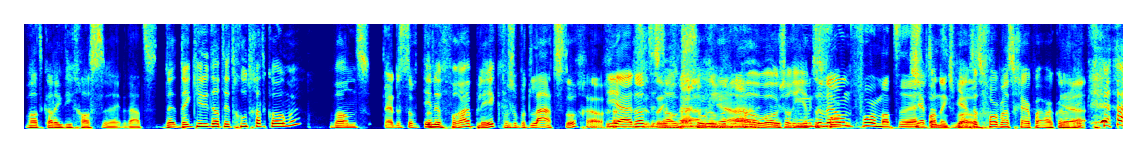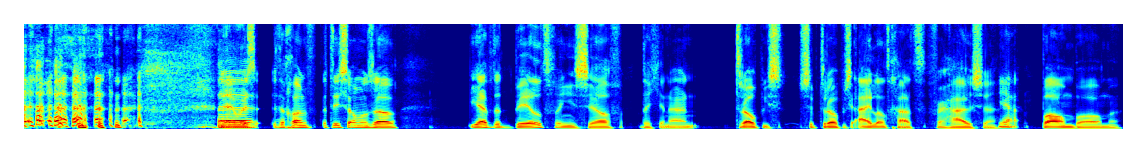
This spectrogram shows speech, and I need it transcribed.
wat kan ik die gast eh, inderdaad... Denken jullie dat dit goed gaat komen? Want Ja, dat is toch, in het vooruitblik... was op het laatst, toch? Oh, Ja, dat is Oh, sorry. Ja. Oh, wow, sorry. Je Je moet er wel voor- een format... eh, Je hebt, het, je hebt het format scherper, Arco, dan Ja. ik. Nee, maar Eh, het, is gewoon, het is allemaal zo. Je hebt het beeld van jezelf dat je naar een tropisch, subtropisch eiland gaat verhuizen. Ja. Palmbomen.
